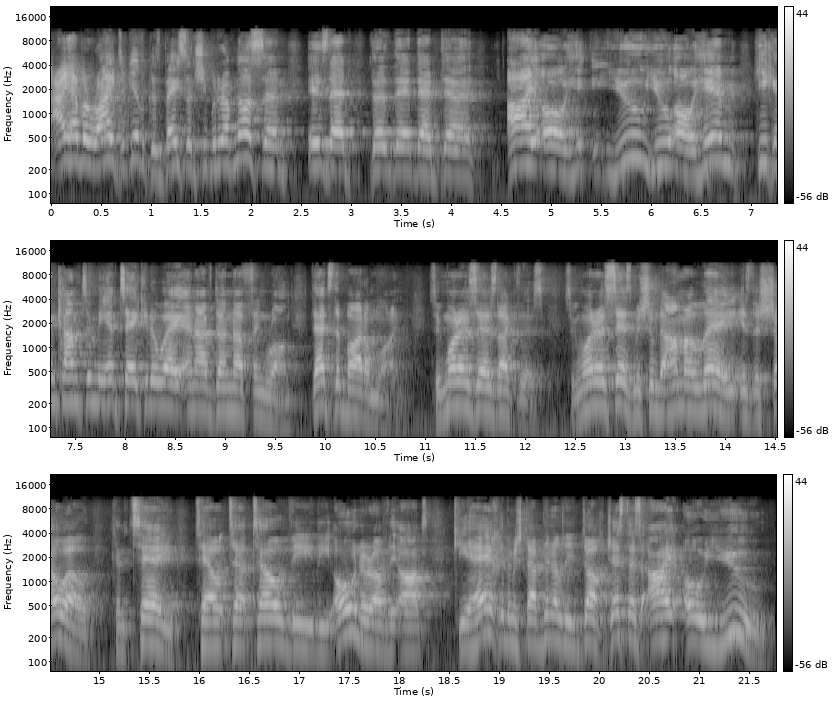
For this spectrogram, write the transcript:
I have a right to give it because based on Shibud Rav Nosson is that the, the that. Uh, I owe you, you owe him, he can come to me and take it away, and I've done nothing wrong. That's the bottom line. So Gemara says like this. So Gemara says, Mishum da Amar Le is the Shoel can tell, tell, tell, tell the, the owner of the ox, just as I owe you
